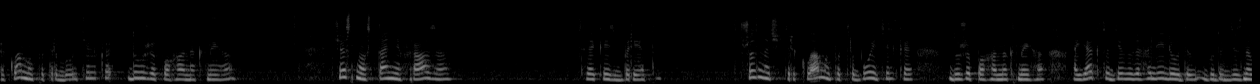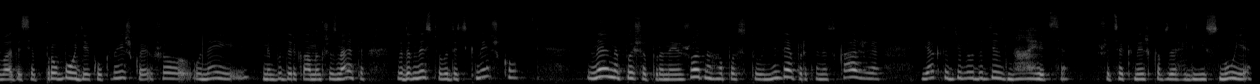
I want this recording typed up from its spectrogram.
реклами потребує тільки дуже погана книга. Чесно, остання фраза це якийсь бред. Що значить реклами потребує тільки дуже погана книга? А як тоді взагалі люди будуть дізнаватися про будь-яку книжку, якщо у неї не буде реклами? Якщо знаєте, видавництво видасть книжку, не напише про неї жодного посту, ніде про це не скаже. Як тоді люди дізнаються, що ця книжка взагалі існує?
